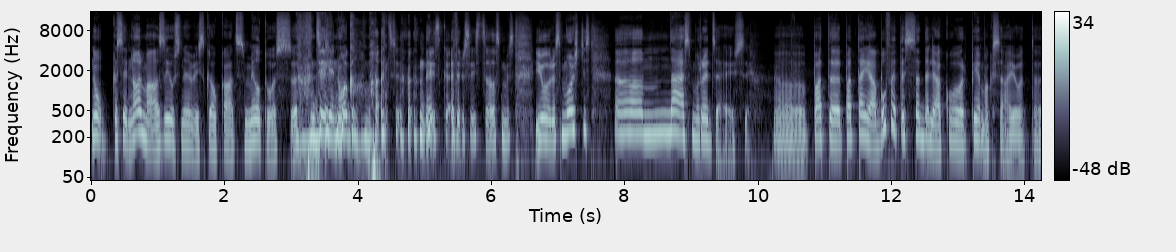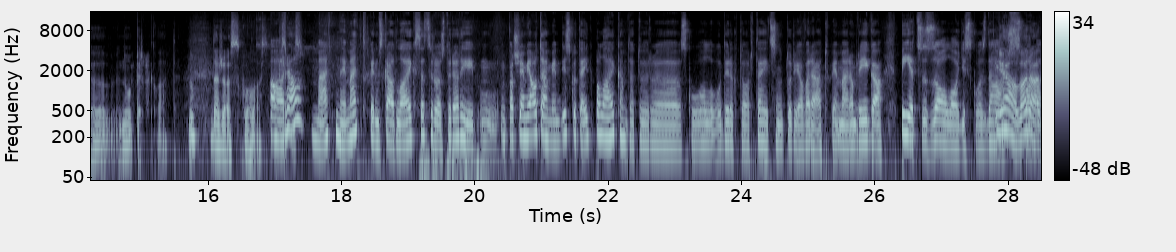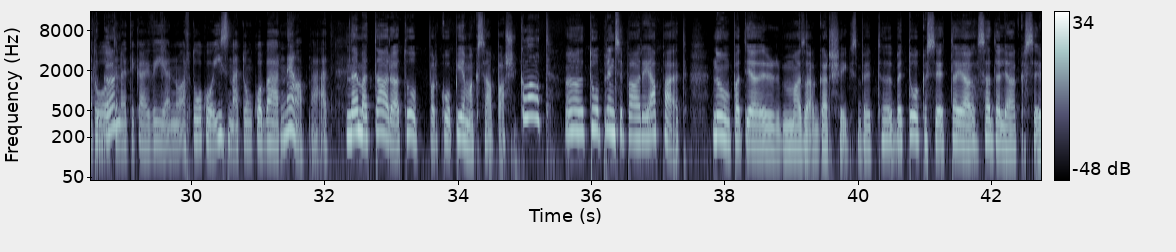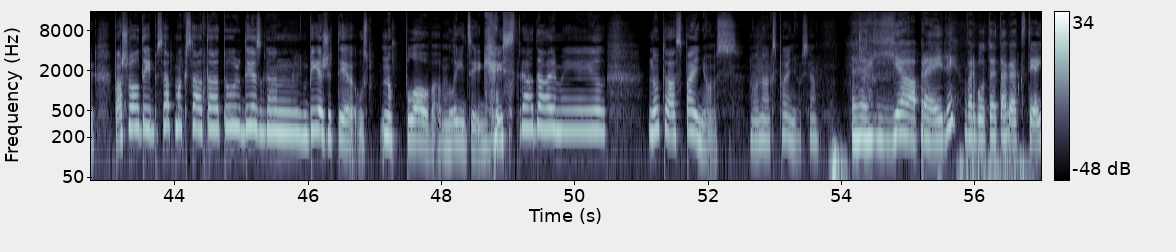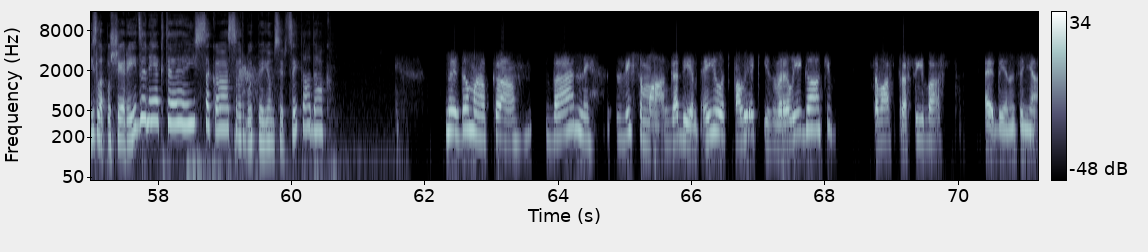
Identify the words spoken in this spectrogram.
Nu, kas ir normāls zivs, nevis kaut kāds miltos dziļi noglabāts, neskaidrs izcelsmes jūras mošķis, um, neesmu redzējusi. Pat, pat tajā bufetes sadaļā, ko var piemaksājot, nopirkt klāt. Nu, dažās skolās. Ārā met, nemet. Pirms kāda laika es atceros, tur arī par šiem jautājumiem diskutēja ik pa laikam. Tad tur uh, skolu direktori teica, nu tur jau varētu, piemēram, Rīgā piecus zooloģiskos dārzus gan. ne tikai vienu ar to, ko izmet un ko bērni neapēd. nemet ārā to, par ko piemaksā paši klāt. To principā arī apēta. Nu, pat ja ir mazāk garšīgs, bet, bet to, kas ir tajā sadaļā, kas ir pašvaldības apmaksātā, tur diezgan bieži tie uz nu, plovam līdzīgi izstrādājumi, nu, tā spaiņos, nonāk spaiņos. Jā. Jā, preļi, varbūt tagad tie izlepušie rīdzinieki te izsakās, varbūt pie jums ir citādāk. Nu, es domāju, ka bērni visumā gadiem ejot paliek izvēlīgāki savās prasībās ēdiena ziņā.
